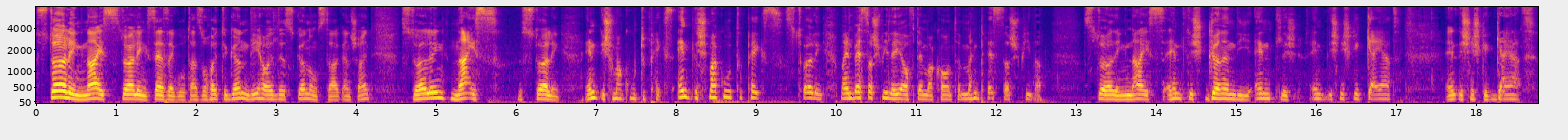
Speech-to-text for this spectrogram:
Sterling, nice. Sterling, sehr, sehr gut. Also heute gönnen die, heute ist Gönnungstag anscheinend. Sterling, nice. Sterling. Endlich mal gute Packs. Endlich mal gute Packs. Sterling. Mein bester Spieler hier auf dem Account. Mein bester Spieler. Sterling, nice. Endlich gönnen die. Endlich. Endlich nicht gegeiert. Endlich nicht gegeiert.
